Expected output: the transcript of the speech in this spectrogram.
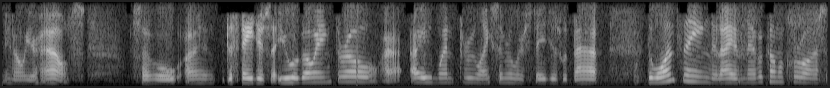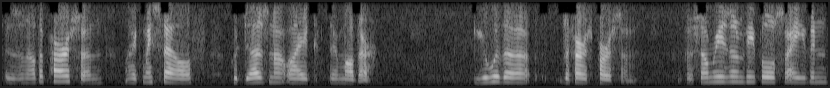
you know, your house. So I, the stages that you were going through, I, I went through like similar stages with that. The one thing that I have never come across is another person like myself who does not like their mother. You were the the first person. For some reason, people say even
